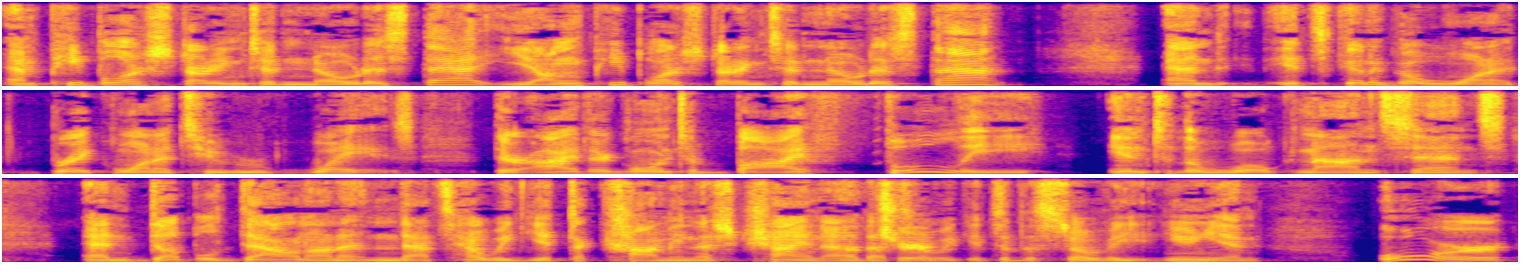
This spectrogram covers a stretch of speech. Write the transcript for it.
And people are starting to notice that. Young people are starting to notice that. And it's going to go one, break one of two ways. They're either going to buy fully into the woke nonsense and double down on it. And that's how we get to communist China. That's Sure. how we get to the Soviet Union. Or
